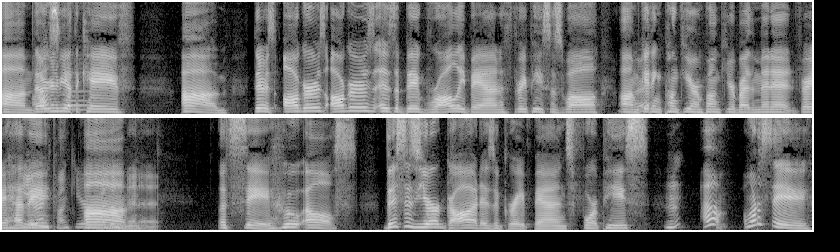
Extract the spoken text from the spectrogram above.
Um, they're gonna be at the Cave. Um, there's Augers. Augers is a big Raleigh band, three piece as well. Um, Alright. getting punkier and punkier by the minute. Very heavy. Punkier and punkier by Um, the minute. Let's see who else. This is your God is a great band, four piece. Hmm? I, I want to say,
